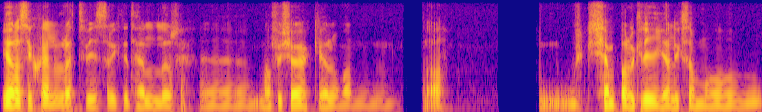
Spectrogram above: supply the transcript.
göra sig själv rättvis riktigt heller. Eh, man försöker och man ja, kämpar och krigar liksom och,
